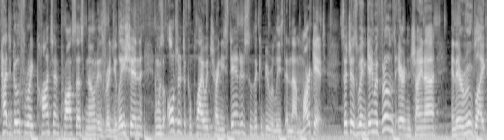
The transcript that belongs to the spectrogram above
had to go through a content process known as regulation and was altered to comply with Chinese standards so it could be released in that market. Such as when Game of Thrones aired in China and they removed like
